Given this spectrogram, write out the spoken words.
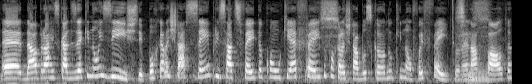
é, dá para arriscar dizer que não existe, porque ela está sempre insatisfeita com o que é feito, Isso. porque ela está buscando o que não foi feito, né? Sim. Na falta.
